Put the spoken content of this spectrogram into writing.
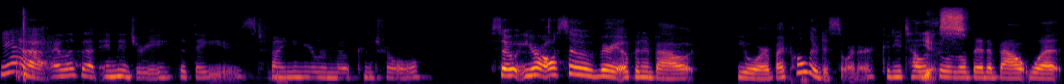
Yeah, I love that imagery that they used, mm. finding your remote control. So you're also very open about your bipolar disorder. Could you tell us a little bit about what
